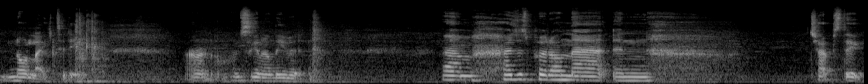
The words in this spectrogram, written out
no life today. I don't know, I'm just gonna leave it. Um, I just put on that and chapstick.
